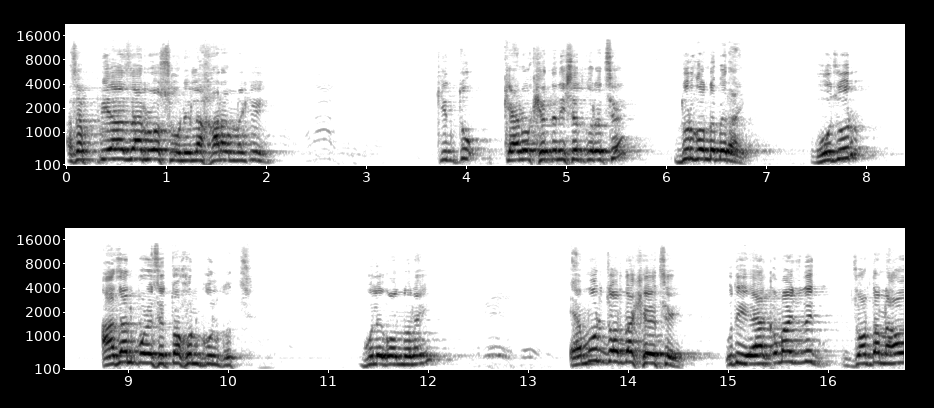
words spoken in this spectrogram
আচ্ছা পেঁয়াজ আর রসুন এগুলো হারাম নাকি? কিন্তু কেন খেতে নিষেধ করেছে? দুর্গন্ধ বেরায়। হুজুর আজান পড়েছে, তখন গুল করছে। গুলে গন্ধ নাই। এমন জর্দা খেয়েছে, যদি এক মাস যদি জর্দা নাও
